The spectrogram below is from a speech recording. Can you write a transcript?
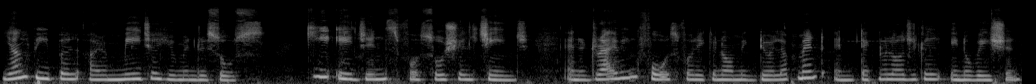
Young people are a major human resource, key agents for social change, and a driving force for economic development and technological innovation.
